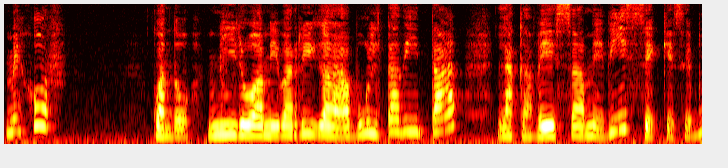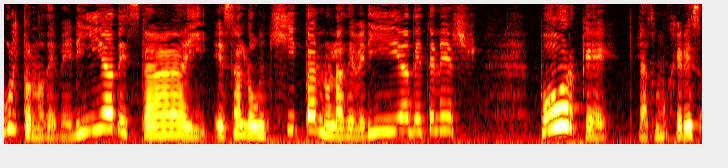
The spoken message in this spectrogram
mejor. Cuando miro a mi barriga abultadita, la cabeza me dice que ese bulto no debería de estar ahí, esa lonjita no la debería de tener, porque las mujeres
